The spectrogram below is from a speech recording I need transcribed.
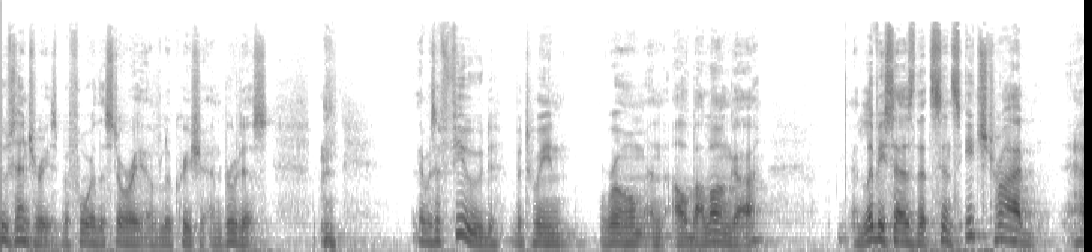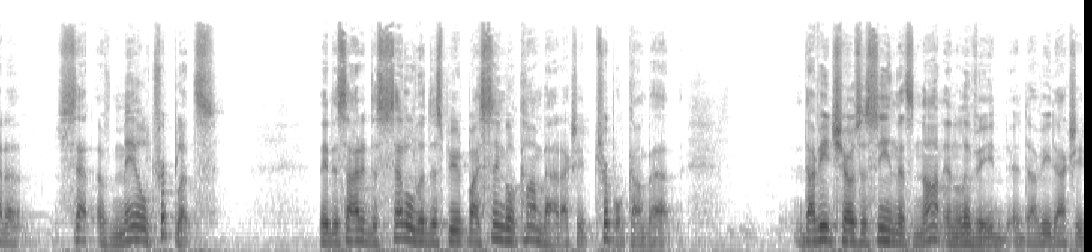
Two centuries before the story of Lucretia and Brutus, there was a feud between Rome and Alba Longa. And Livy says that since each tribe had a set of male triplets, they decided to settle the dispute by single combat, actually triple combat. David shows a scene that's not in Livy. David actually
